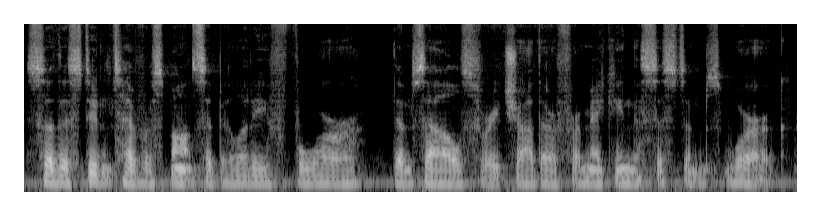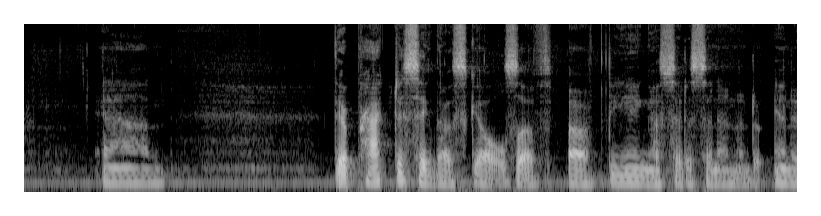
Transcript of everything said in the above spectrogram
So the students have responsibility for themselves, for each other, for making the systems work. And they're practicing those skills of, of being a citizen in a, in a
